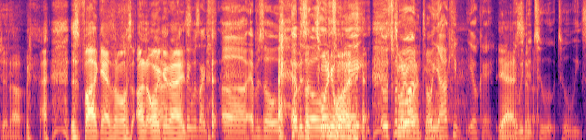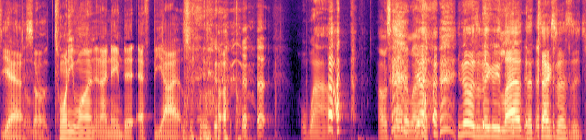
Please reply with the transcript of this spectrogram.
shit up. this podcast is most I, I unorganized. think it was like uh, episode Episode episode 21. It was 21. 21, Oh yeah, I'll keep. Yeah, okay. Yeah, Yeah, we so- did two two weeks. yeah, so 21, and I named it FBI. wow. I was kind of like, yeah, yeah, you know what's making me laugh? The text message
